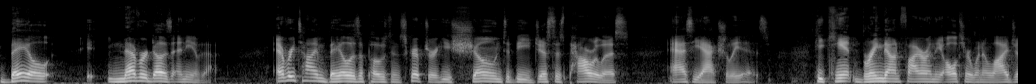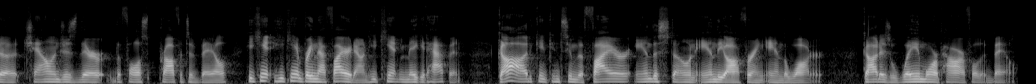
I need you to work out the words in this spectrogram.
Baal never does any of that. Every time Baal is opposed in Scripture, he's shown to be just as powerless as he actually is. He can't bring down fire on the altar when Elijah challenges their, the false prophets of Baal. He can't, he can't bring that fire down. He can't make it happen. God can consume the fire and the stone and the offering and the water. God is way more powerful than Baal.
